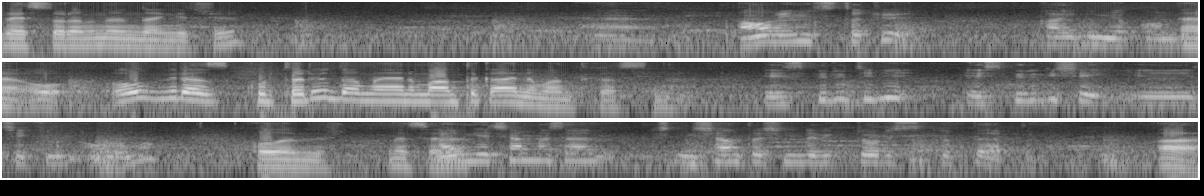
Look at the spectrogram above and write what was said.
restoranın önden geçiyor. He. Ama benim statü kaygım yok onda. He, o, o biraz kurtarıyordu ama yani mantık aynı mantık aslında. Esprili, esprili şey e, çekim olur mu? Olabilir. Mesela. Ben geçen mesela Nişantaşı'nda Victoria's Secret'ta yaptım. Aa,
